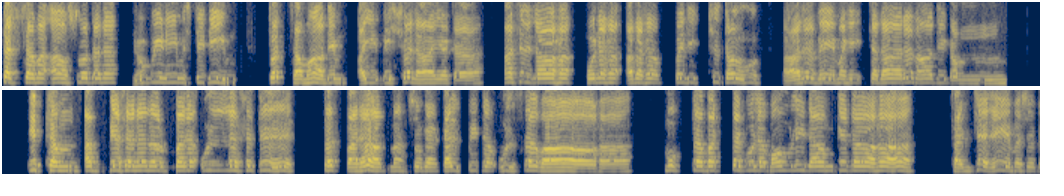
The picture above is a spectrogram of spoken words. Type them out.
തത്സമ ആസ്വദന രൂപിണീം സ്ഥിതിം ത്വത്സമാധിം അയി വിശ്വനായക. അശ്രിതാഹ പുനഃ അധഃ പരിച്യുതൗ ആരവേമഹി ചാരണാദികം ഇത്തം അഭ്യസന നിർഭര ഉല്ലസത്ത് തത്പരാത്മ സുഖ കൽപ്പിത ഉത്സവാഹ. മുക്ത ഭക്തകുല മൗലിതാം ഗതാഹ. സഞ്ചരേമ സുഖ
